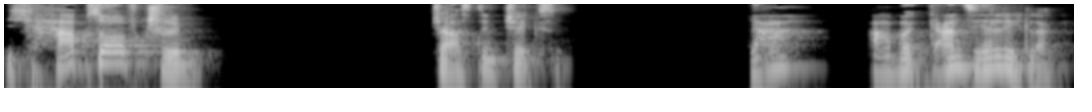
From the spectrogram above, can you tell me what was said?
Ich hab's aufgeschrieben. Justin Jackson. Ja, aber ganz ehrlich, Lack.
